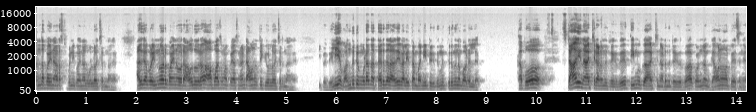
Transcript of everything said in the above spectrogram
அந்த பையனை அரெஸ்ட் பண்ணி கொஞ்ச நாள் உள்ளே வச்சுருந்தாங்க. அதுக்கப்புறம் இன்னொரு பையனை ஒரு அவதூறாக ஆபாசமாக பேசினான்ட்டு அவனை தூக்கி உள்ளே வச்சுருந்தாங்க. இப்போ வெளியே வந்துட்டும் கூட அந்த தருதல் அதே வேலையை தான் பண்ணிட்டு இருக்குதுன்னு திருந்தின பாடு இல்லை. அப்போது ஸ்டாலின் ஆட்சி நடந்துட்டு இருக்குது திமுக ஆட்சி நடந்துட்டு இருக்குதுப்பா கொஞ்சம் கவனமாக பேசுங்க.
